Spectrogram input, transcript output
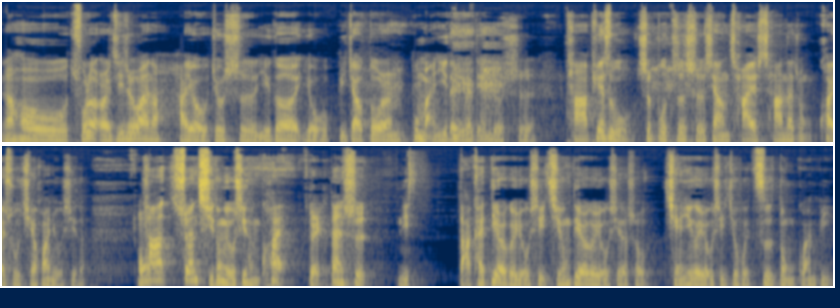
然后除了耳机之外呢，还有就是一个有比较多人不满意的一个点，就是它 PS 五是不支持像 x S x 那种快速切换游戏的。哦它虽然启动游戏很快，对但是你打开第二个游戏，启动第二个游戏的时候，前一个游戏就会自动关闭。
